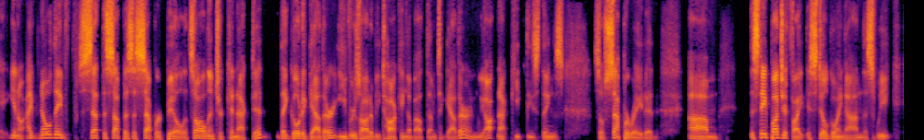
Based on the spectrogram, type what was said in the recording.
eh, you know, I know they've set this up as a separate bill. It's all interconnected. They go together. Evers ought to be talking about them together, and we ought not keep these things so separated. Um, the state budget fight is still going on this week.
